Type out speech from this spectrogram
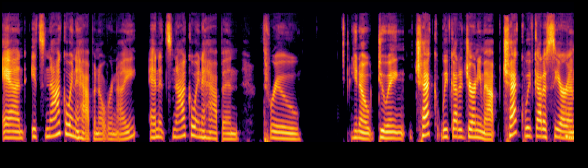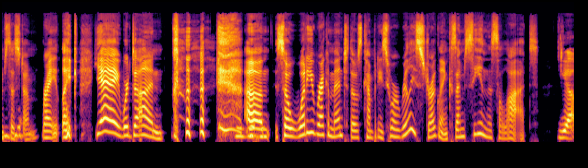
and it's not going to happen overnight, and it's not going to happen through you know, doing check, we've got a journey map, check, we've got a CRM system, right? Like, yay, we're done. um, so, what do you recommend to those companies who are really struggling? Because I'm seeing this a lot. Yeah.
